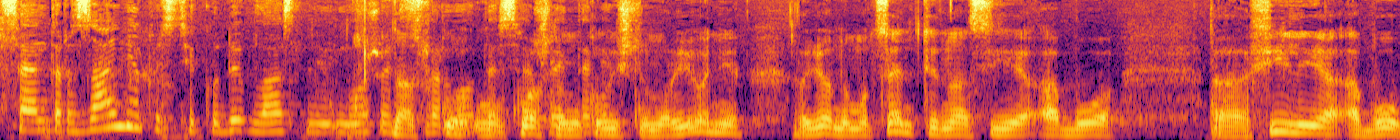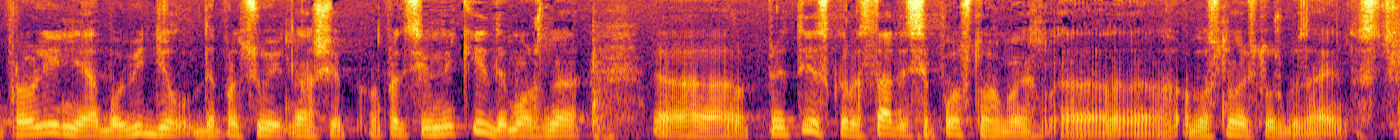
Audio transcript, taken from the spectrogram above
центр зайнятості, куди власне можуть звернутися нас у кожному жителі. колишньому районі, районному центрі у нас є або філія, або управління, або відділ, де працюють наші працівники, де можна е, прийти, скористатися послугами е, обласної служби зайнятості.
